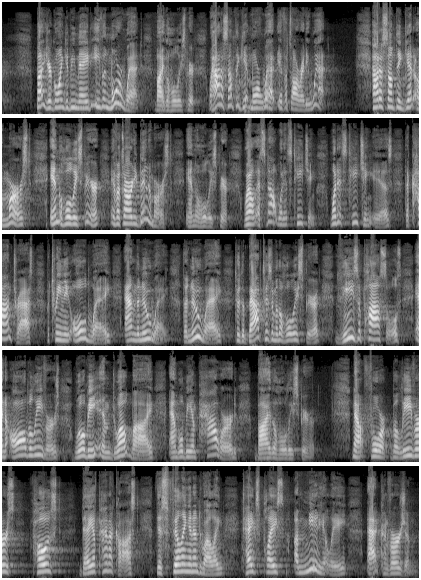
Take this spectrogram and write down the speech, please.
but you're going to be made even more wet by the Holy Spirit. Well, how does something get more wet if it's already wet? How does something get immersed in the Holy Spirit if it's already been immersed in the Holy Spirit? Well, that's not what it's teaching. What it's teaching is the contrast between the old way and the new way. The new way, through the baptism of the Holy Spirit, these apostles and all believers will be indwelt by and will be empowered by the Holy Spirit. Now, for believers post day of Pentecost, this filling and indwelling takes place immediately at conversion.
